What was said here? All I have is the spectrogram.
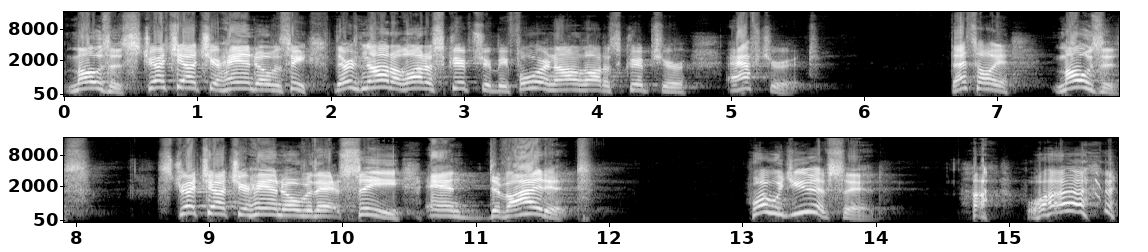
Moses, stretch out your hand over the sea. There's not a lot of scripture before and not a lot of scripture after it. That's all. You, Moses, stretch out your hand over that sea and divide it. What would you have said? what?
